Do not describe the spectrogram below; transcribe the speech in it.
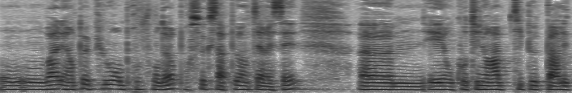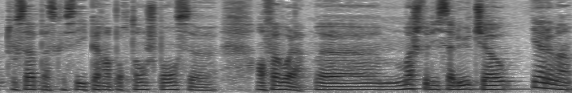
on, va aller un peu plus loin en profondeur pour ceux que ça peut intéresser. et on continuera un petit peu de parler de tout ça parce que c'est hyper important, je pense. enfin voilà. moi, je te dis salut, ciao et à demain.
